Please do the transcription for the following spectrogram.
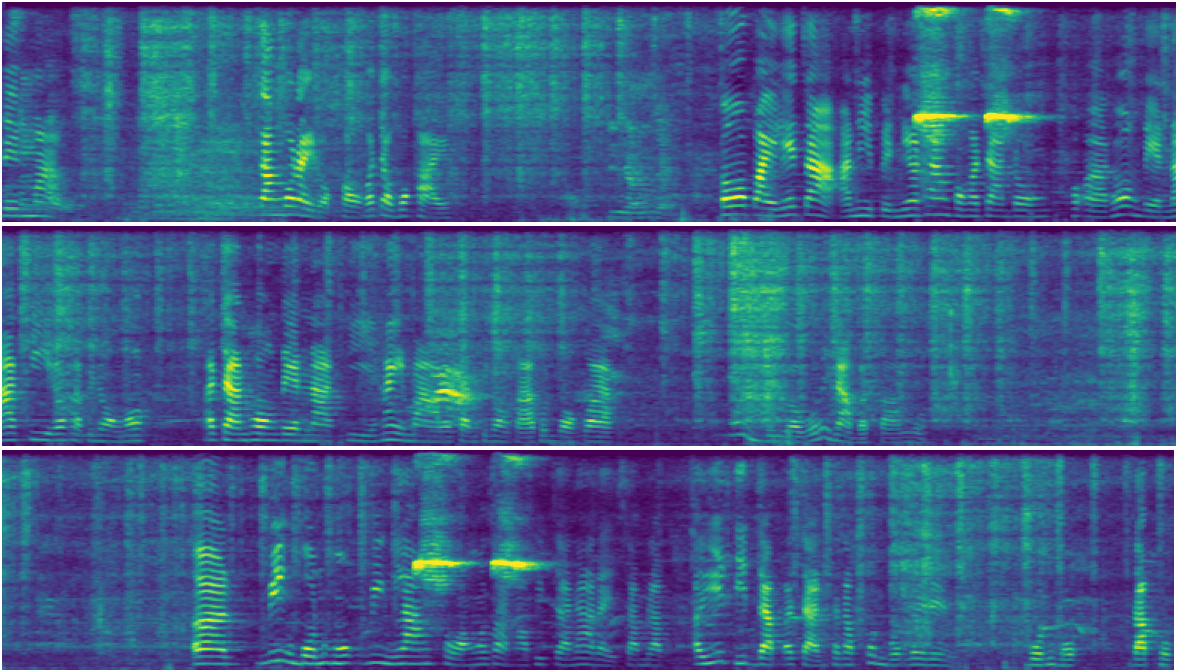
เด่นมากสั่งบ่ได้ดอกเขาก็เจ้าบ่ขายกินยังไม่ใช่ ต่อไปเลยจ้าอันนี้เป็นแนวทางของอาจารย์ดองอ่าท่องแดนนาคีเนาะค่ะพี่น้องเนาะอาจารย์ทองแดนนาคีให้มาแล้วกันพี่น้องคะเพิ่นบอกว่าอื้อเบื่อเว้ยน้ำประสานเนี่ยเออวิ่งบนหกวิ่งล่างสองว่าสั่นเอาพิจารณาได้สำหรับอันนี้ติดดับอาจารย์ชนะพ้นเบิดเลยเลยบนหกดับหก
